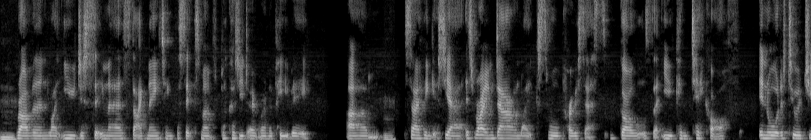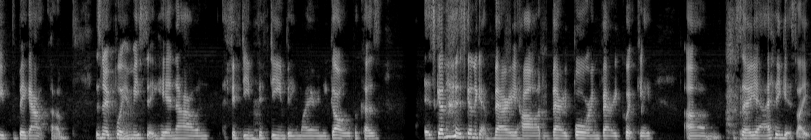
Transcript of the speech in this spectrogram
mm. rather than like you just sitting there stagnating for six months because you don't run a PB. Um, mm. So I think it's yeah, it's writing down like small process goals that you can tick off in order to achieve the big outcome there's no point in me sitting here now and 15 15 being my only goal because it's gonna it's gonna get very hard very boring very quickly um so yeah i think it's like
